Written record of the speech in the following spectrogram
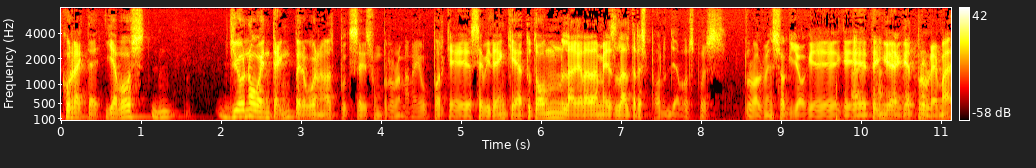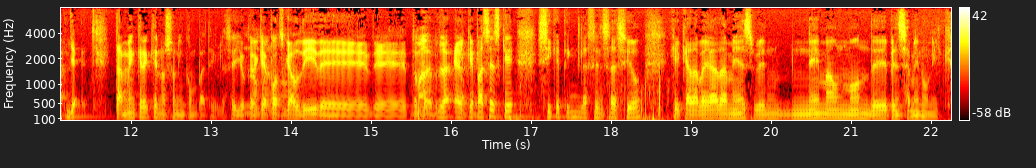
Correcte. Llavors, jo no ho entenc, però bueno, potser és un problema meu, perquè és evident que a tothom l'agrada més l'altre esport. Llavors, pues, probablement sóc jo que, que Ah, tingui aquest problema. Ja, també crec que no són incompatibles. Eh? Jo crec No, que no, pots no. gaudir de, de tot. Ma- El que passa és que sí que tinc la sensació que cada vegada més ven, anem a un món de pensament únic.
